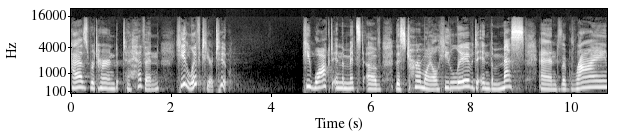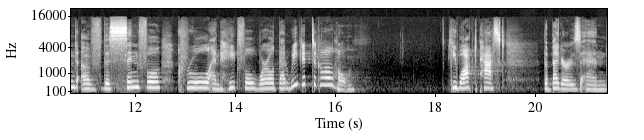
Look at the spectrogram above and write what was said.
has returned to heaven, he lived here too. He walked in the midst of this turmoil. He lived in the mess and the grind of this sinful, cruel, and hateful world that we get to call home. He walked past the beggars and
